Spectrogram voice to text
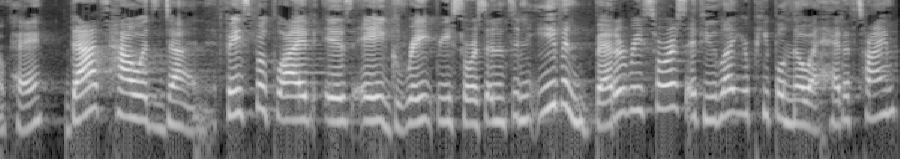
Okay, that's how it's done. Facebook Live is a great resource and it's an even better resource if you let your people know ahead of time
